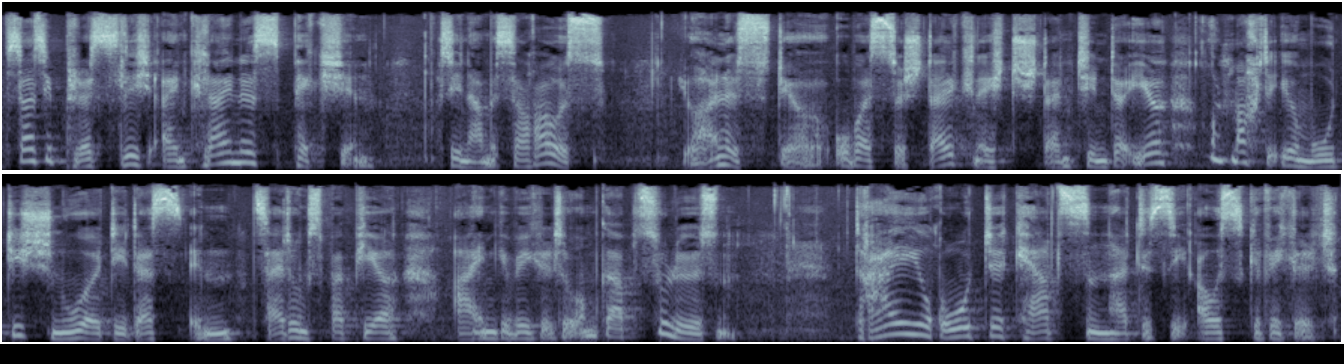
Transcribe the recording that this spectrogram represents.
sah sie plötzlich ein kleines Päckchen. Sie nahm es heraus. Johannes, der oberste Stallknecht, stand hinter ihr und machte ihr Mut, die Schnur, die das in Zeitungspapier eingewickelte, umgab, zu lösen. Drei rote Kerzen hatte sie ausgewickelt.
